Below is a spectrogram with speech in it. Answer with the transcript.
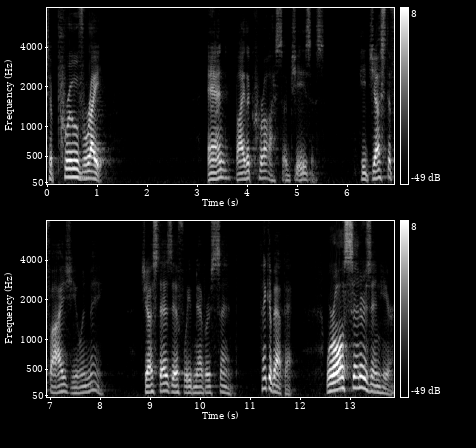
to prove right. And by the cross of Jesus. He justifies you and me, just as if we've never sinned. Think about that. We're all sinners in here,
